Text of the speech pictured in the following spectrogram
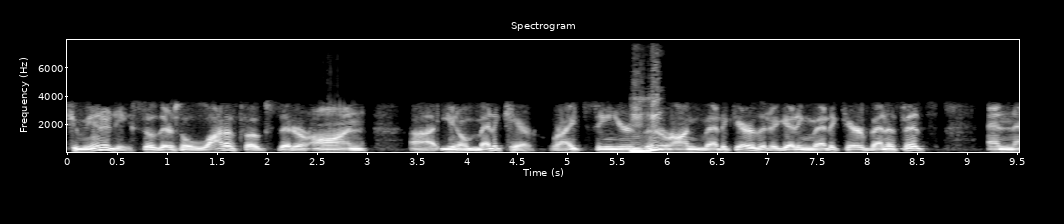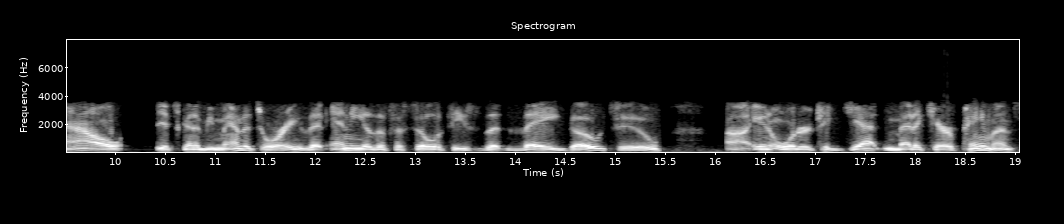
community. So there's a lot of folks that are on uh, you know, Medicare, right? Seniors mm-hmm. that are on Medicare that are getting Medicare benefits. And now it's going to be mandatory that any of the facilities that they go to, uh, in order to get Medicare payments,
